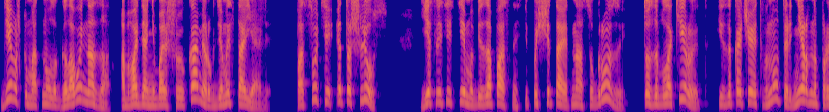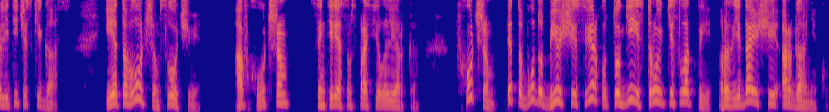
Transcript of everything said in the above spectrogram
Девушка мотнула головой назад, обводя небольшую камеру, где мы стояли. По сути, это шлюз. Если система безопасности посчитает нас угрозой, то заблокирует и закачает внутрь нервно-паралитический газ. И это в лучшем случае. А в худшем? С интересом спросила Лерка. В худшем это будут бьющие сверху тугие струи кислоты, разъедающие органику.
